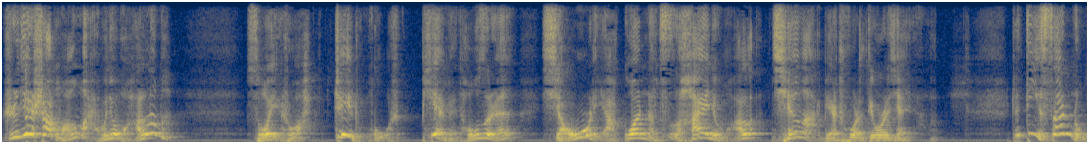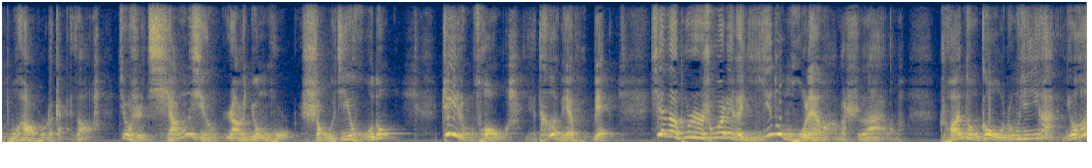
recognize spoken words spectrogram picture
直接上网买不就完了吗？所以说啊，这种故事骗骗投资人，小屋里啊关着自嗨就完了，千万别出来丢人现眼了。这第三种不靠谱的改造啊，就是强行让用户手机互动，这种错误啊也特别普遍。现在不是说这个移动互联网的时代了吗？传统购物中心一看，哟呵，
